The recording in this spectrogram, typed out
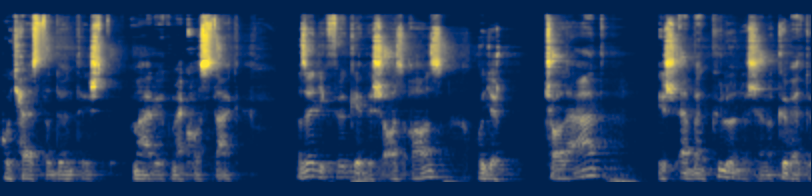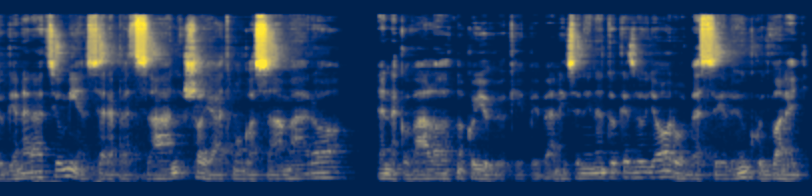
hogyha ezt a döntést már ők meghozták. Az egyik fő kérdés az az, hogy a család, és ebben különösen a követő generáció milyen szerepet szán saját maga számára ennek a vállalatnak a jövőképében. Hiszen innentől kezdve ugye arról beszélünk, hogy van egy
